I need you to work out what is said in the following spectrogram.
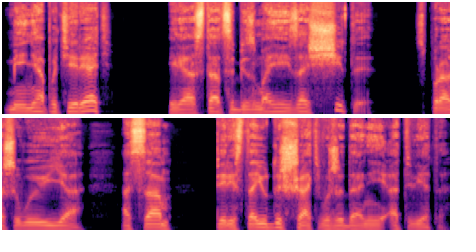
меня потерять или остаться без моей защиты?» — спрашиваю я, а сам перестаю дышать в ожидании ответа.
